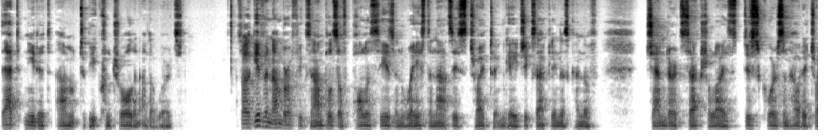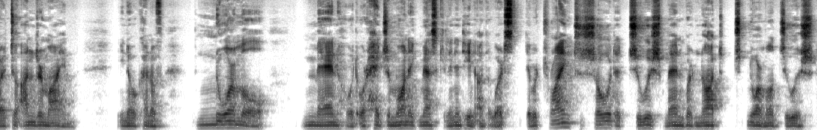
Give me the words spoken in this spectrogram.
that needed um, to be controlled, in other words. So I'll give a number of examples of policies and ways the Nazis tried to engage exactly in this kind of gendered, sexualized discourse and how they tried to undermine, you know, kind of normal manhood or hegemonic masculinity. In other words, they were trying to show that Jewish men were not normal Jewish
